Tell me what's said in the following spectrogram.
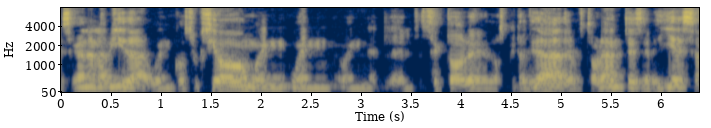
se ganan la vida o en construcción o en, el, sector de hospitalidad, de restaurantes, de belleza.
